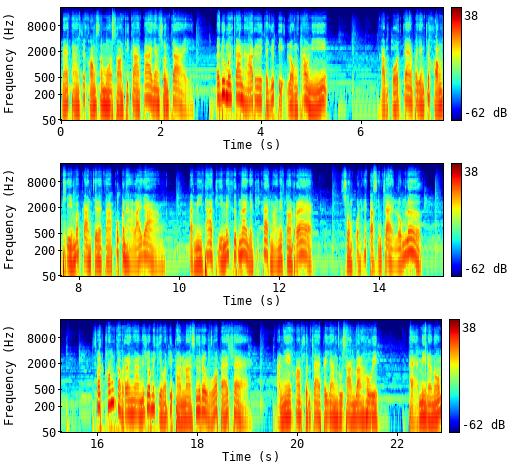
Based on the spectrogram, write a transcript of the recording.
แม้ทางเจ้าของสโมสรที่กาตาร์ยังสนใจ แต่ดูเหมือนการหารือจะยุติลงเท่านี้ คัมโปสแจ้งไปยังเจ้าของทีมว่าการเจรจาพบปัญหาหลายอย่าง แต่มีท่าทีไม่คืบหน้าอย่างที่คาดหมายในตอนแรก ส่งผลให้ตัดสินใจล้มเลิก สอดคล้องกับรายงานในช่วงไม่กี่วันที่ผ่านมาซึ่งระบุว่าแปแชร์อันนี้ความสนใจไปยังดูซานวาราโฮวิดแถมมีแนวโน้ม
